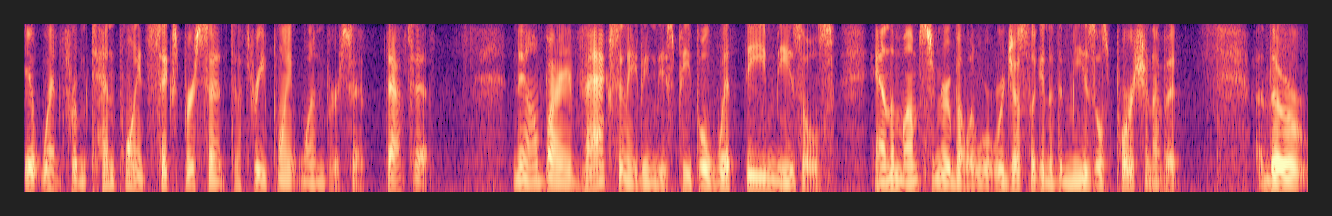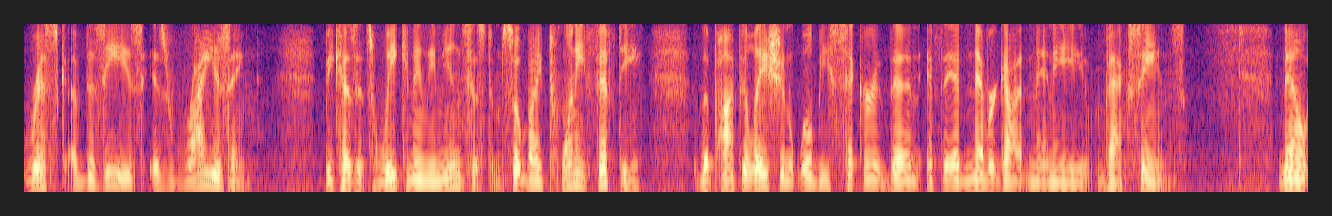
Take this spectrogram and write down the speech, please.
It went from 10.6% to 3.1%. That's it. Now, by vaccinating these people with the measles and the mumps and rubella, we're just looking at the measles portion of it, the risk of disease is rising because it's weakening the immune system. So by 2050, the population will be sicker than if they had never gotten any vaccines. Now,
